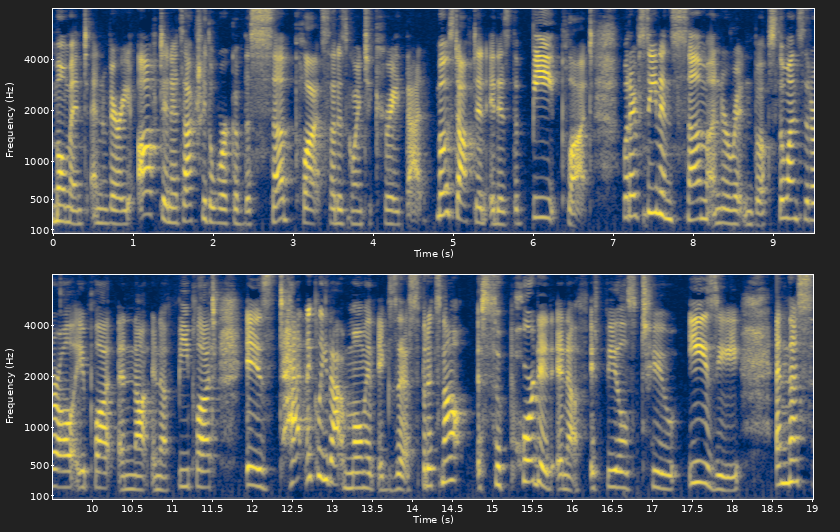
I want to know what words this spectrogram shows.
moment and very often it's actually the work of the subplots that is going to create that. Most often it is the B plot. What I've seen in some underwritten books, the ones that are all A plot and not enough B plot, is technically that moment exists, but it's not supported enough. It feels too easy. And thus,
